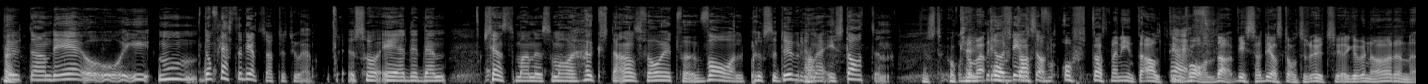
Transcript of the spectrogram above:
Nej. Utan det är, och, och i mm, de flesta delstater tror jag, så är det den tjänstemannen som har högsta ansvaret för valprocedurerna ja. i staten. Just det. Okay. De är oftast, oftast, men inte alltid Nej. valda. Vissa delstater utser guvernören eh,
